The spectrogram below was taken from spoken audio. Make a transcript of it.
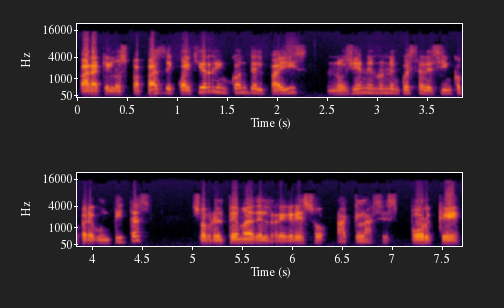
para que los papás de cualquier rincón del país nos llenen una encuesta de cinco preguntitas sobre el tema del regreso a clases, porque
